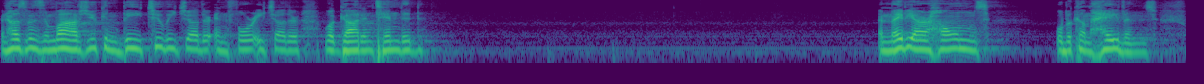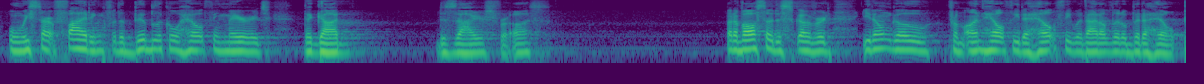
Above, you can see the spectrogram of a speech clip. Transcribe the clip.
And husbands and wives, you can be to each other and for each other what God intended. And maybe our homes will become havens when we start fighting for the biblical, healthy marriage that God desires for us. But I've also discovered you don't go from unhealthy to healthy without a little bit of help.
